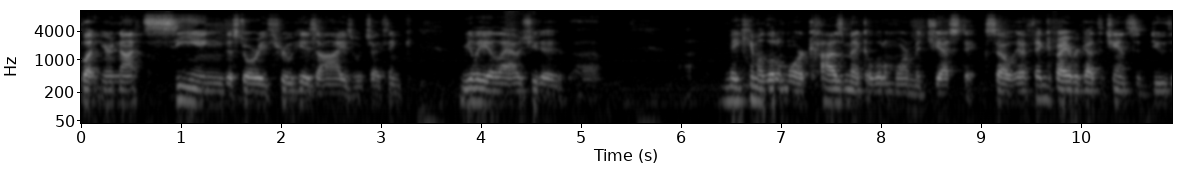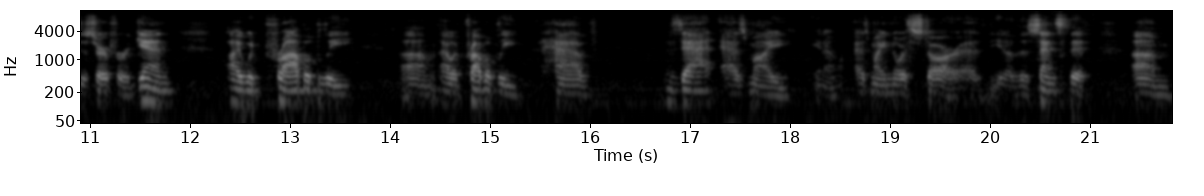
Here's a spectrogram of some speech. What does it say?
but you're not seeing the story through his eyes, which I think really allows you to uh, make him a little more cosmic, a little more majestic. So I think if I ever got the chance to do the surfer again, I would probably, um, I would probably have that as my you know as my north star as, you know the sense that um,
